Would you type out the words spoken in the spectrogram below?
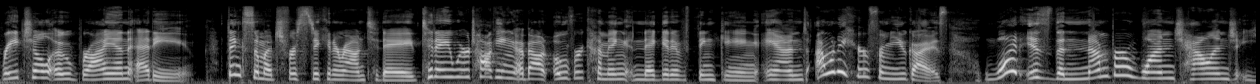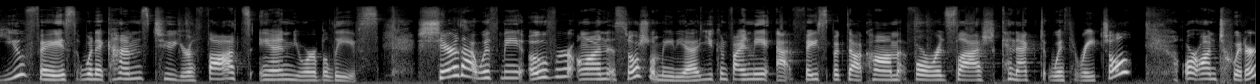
Rachel O'Brien Eddy. Thanks so much for sticking around today. Today, we're talking about overcoming negative thinking, and I want to hear from you guys. What is the number one challenge you face when it comes to your thoughts and your beliefs? Share that with me over on social media. You can find me at facebook.com forward slash connect with Rachel or on Twitter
